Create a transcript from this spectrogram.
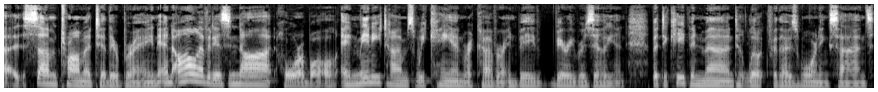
uh, some trauma to their brain, and all of it is not horrible. And many times we can recover and be very resilient. But to keep in mind to look for those warning signs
